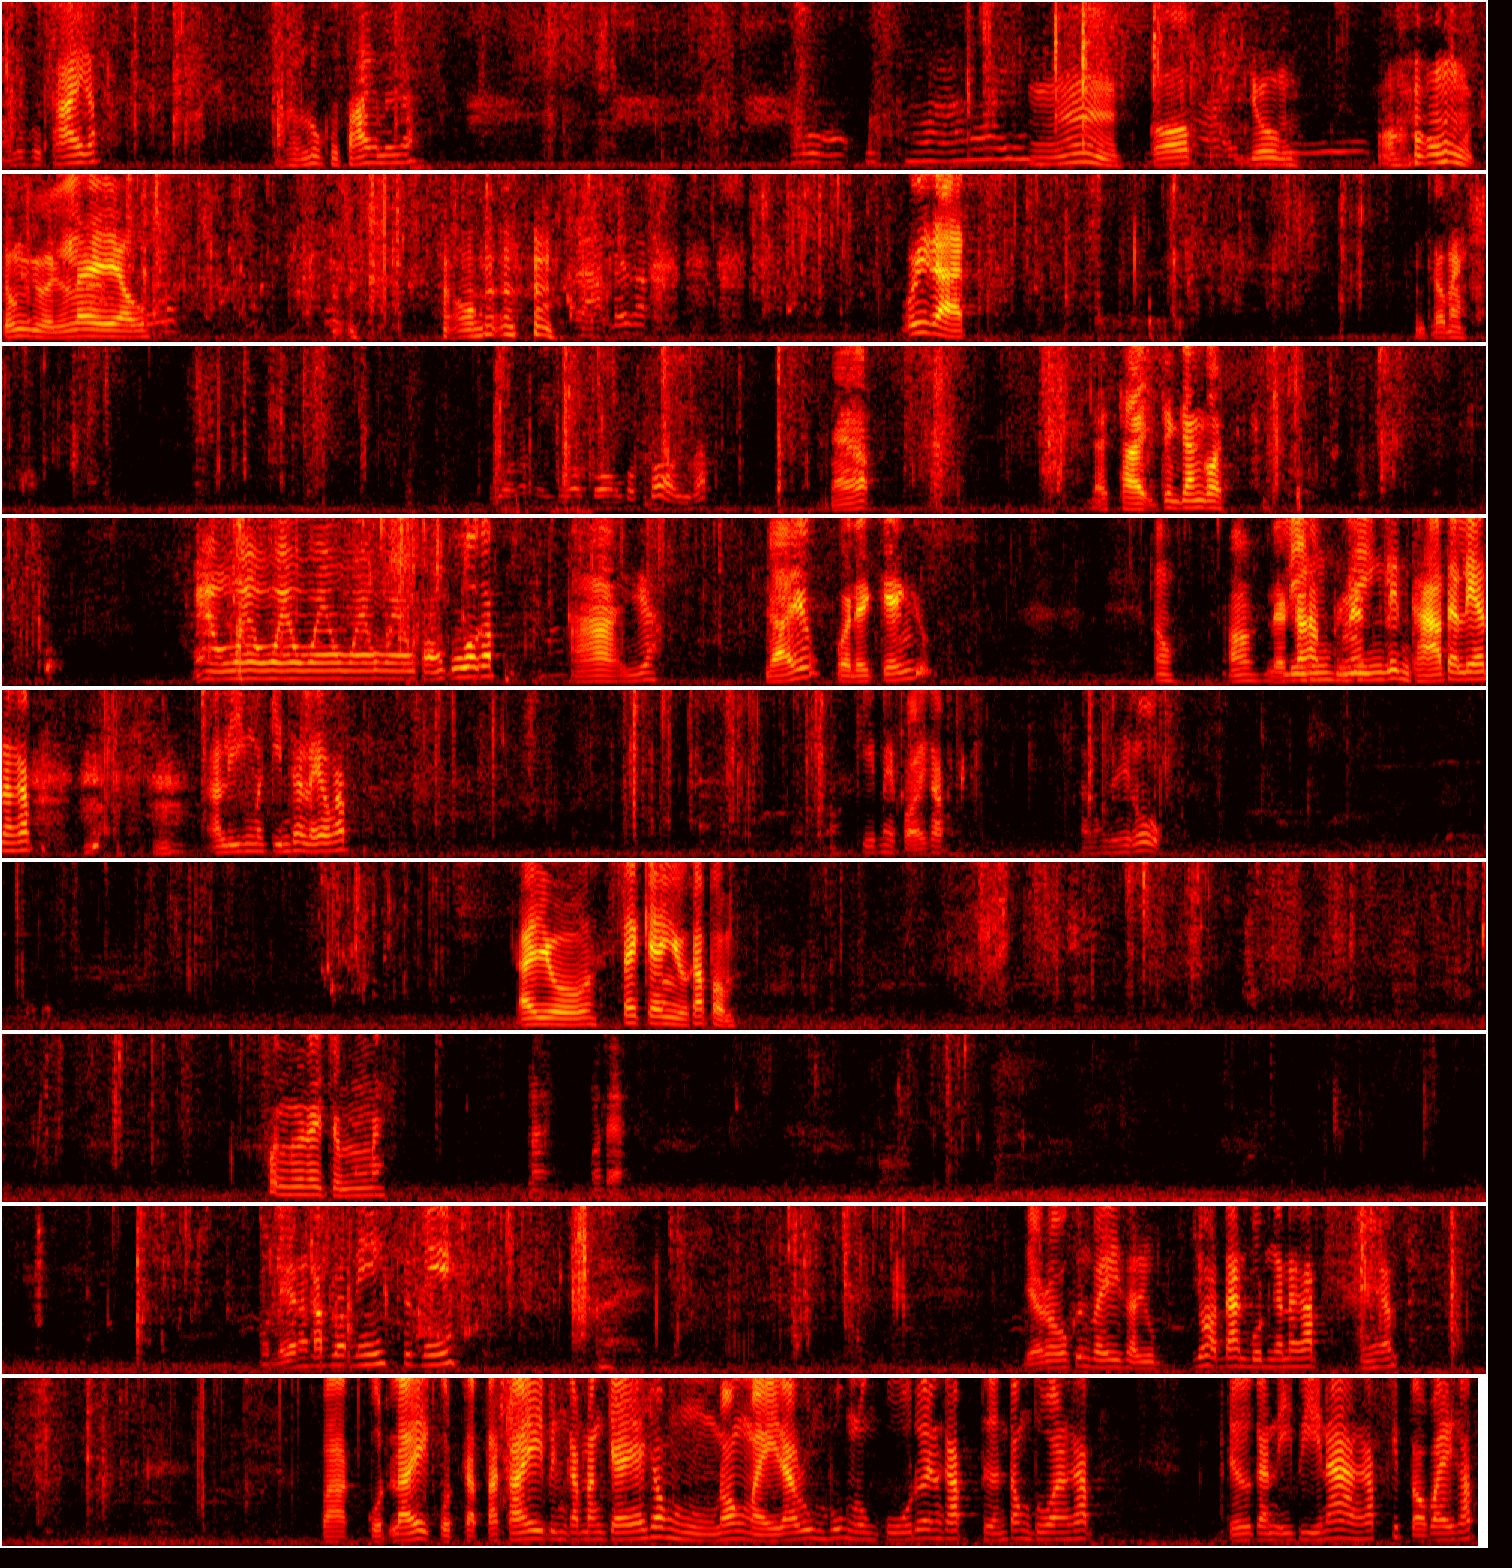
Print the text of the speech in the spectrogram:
ลูกสุดท้ายครับลูกสุดท้ายกันเลยครับ อืมกบยุงโอ้โหต้องอยู่แล้วโอ้โหกราบเลยครับอุ้ยดัดมีตัวไหมตัวก็มีตัวกองก็ป้ออยู่ครับนะครับได้ถ่ายจังๆก่อนแววแววแววแววแววแววสองตัวครับ อ่าเยี่ย ได้อยู่พอได้เก่งอยู่เอาเอาเดี๋ยวลิก็งครับนะลิงเล่นขาแต่แล้วนะครับอาลิงมากินแต่แล้วครับโอเคไม่ปล่อยครับเอาลงไปที่ลูกได้อยู่ใส่แกงอยู่ครับผมฟังดูได้จุ่มมั้งไหม นะมาแต่หมด แล้วนะครับรถนี้ชุดนี้ เดี๋ยวเราขึ้นไปสรุปยอดด้านบนกันนะครับนี่ครับฝากกดไลค์กดจับตะไคร้เป็นกำลังใจให้ช่องน้องใหม่ดาวรุ่งพุ่งลงกูด้วยนะครับเตือนต้องทัวร์นะครับ เจอกันอีพีหน้าครับคลิปต่อไปครับ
